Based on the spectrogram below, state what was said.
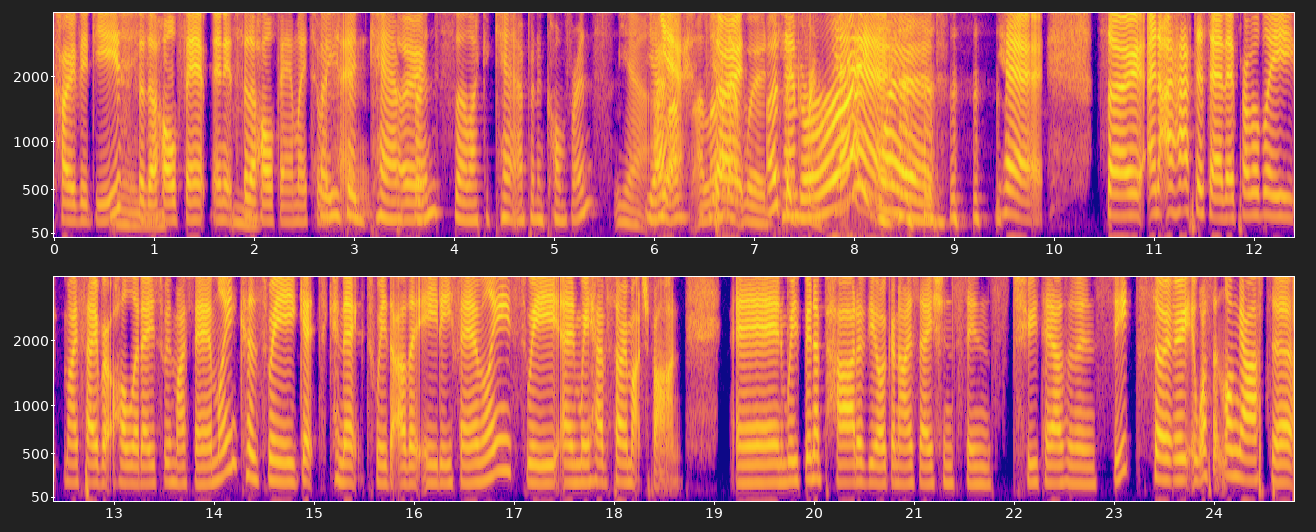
COVID years Yeah, for the whole fam, and it's for the whole family to So you said So- conference, so, like a camp and a conference. Yeah, Yeah. I love, I love So- that word. That's a Camference. great word. yeah. So, and I have to say, they're probably my favourite holidays with my family because we get to connect with other ED families. We and we have so much fun, and we've been a part of the organisation since 2006. So it wasn't long after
